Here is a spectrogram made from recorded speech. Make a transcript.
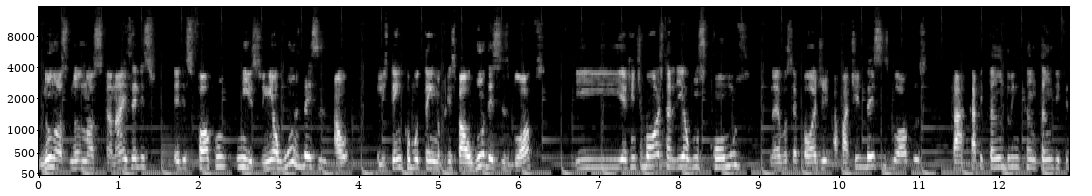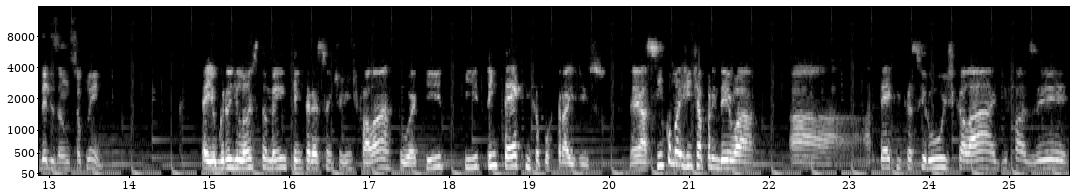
no nosso, nos nossos canais, eles, eles focam nisso. Em alguns desses, eles têm como tema principal algum desses blocos e a gente mostra ali alguns comos né, você pode, a partir desses blocos, estar tá captando, encantando e fidelizando o seu cliente. É, e o grande lance também que é interessante a gente falar, Arthur, é que, que tem técnica por trás disso. Né? Assim como a gente aprendeu a, a, a técnica cirúrgica lá de fazer,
